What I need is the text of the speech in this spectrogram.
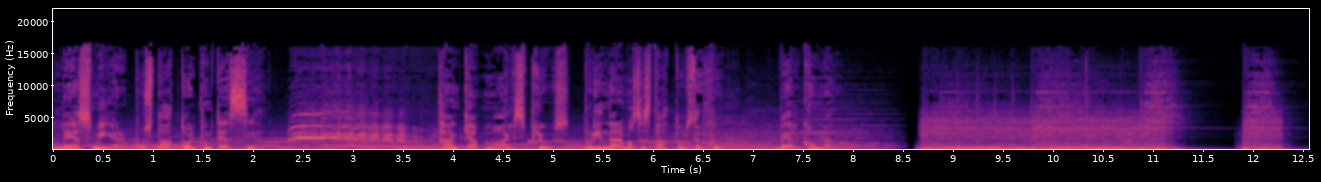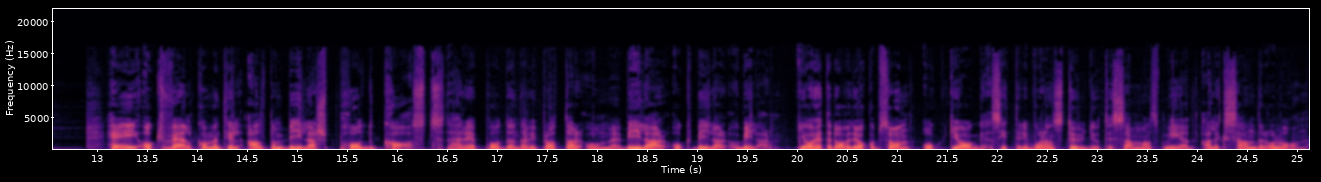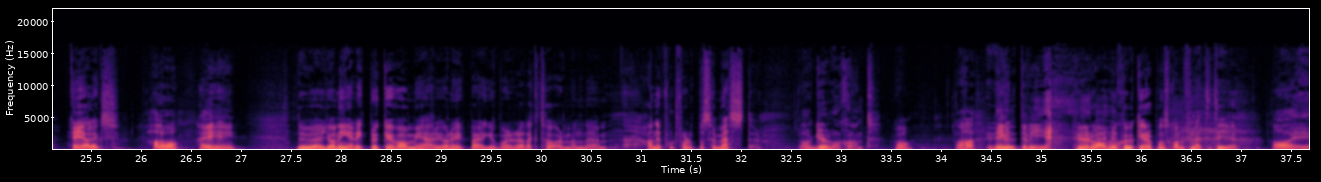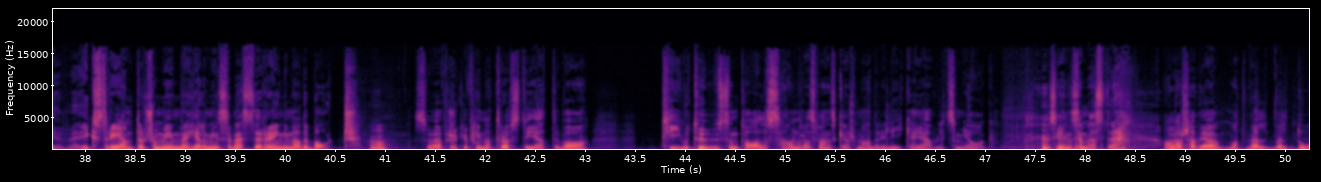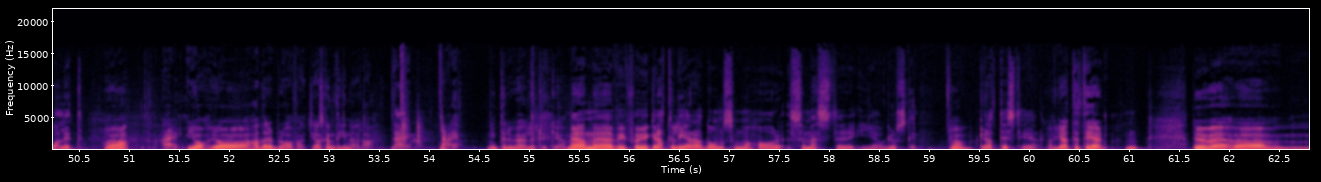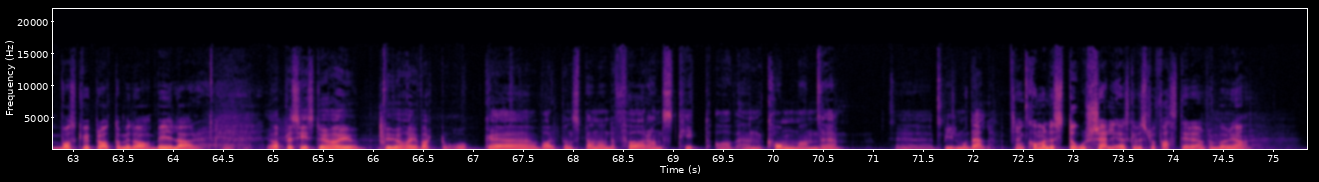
Läs mer på Statoil.se. Tanka Miles Plus på din närmaste Statoil-station. Välkommen! Hej och välkommen till Allt om bilars podcast. Det här är podden där vi pratar om bilar och bilar och bilar. Jag heter David Jakobsson och jag sitter i våran studio tillsammans med Alexander Olvan. Hej Alex! Hallå, hej hej! Du, eh, Jan-Erik brukar ju vara med här. Jan-Erik Berggren var redaktör men eh, han är fortfarande på semester. Ja, gud vad skönt. Ja. Ja, det är Hur- inte vi. Hur avundsjuk är du på en skala från 1 till 10? Ja, e- extremt eftersom min, hela min semester regnade bort. Ja. Så jag försöker finna tröst i att det var tiotusentals andra svenskar som hade det lika jävligt som jag på sin semester. Annars hade jag mått väldigt, väldigt dåligt. Ja, ja. Nej, jag, jag hade det bra faktiskt. Jag ska inte gnälla. Nej, Nej, inte du heller tycker jag. men eh, vi får ju gratulera de som har semester i augusti. Ja. Grattis till er. Ja, grattis till er. Mm. Du, eh, eh, vad ska vi prata om idag? Bilar? Ja precis, du har ju, du har ju varit och eh, varit på en spännande förhandstitt av en kommande eh, bilmodell. En kommande storsäljare, ska vi slå fast det redan från början?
